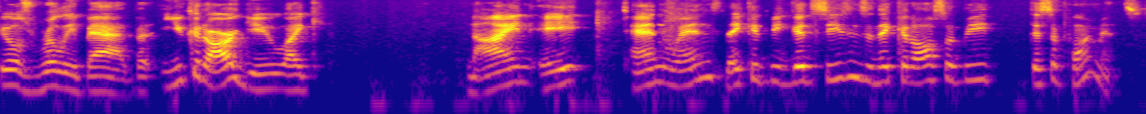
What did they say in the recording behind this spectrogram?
feels really bad, but you could argue like nine, eight, ten wins. They could be good seasons, and they could also be disappointments.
